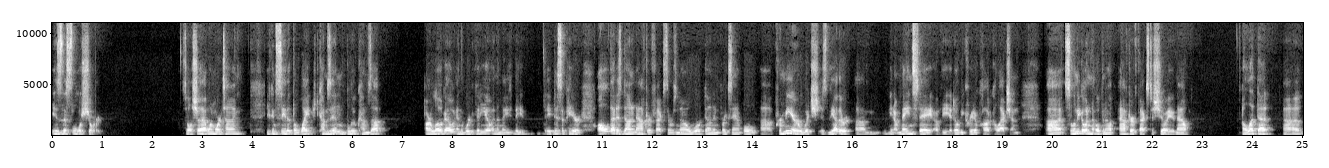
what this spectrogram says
is this little short. So I'll show that one more time. You can see that the white comes in, blue comes up, our logo and the word video, and then they, they, they disappear. All of that is done in After Effects. There was no work done in, for example, uh, Premiere, which is the other um, you know, mainstay of the Adobe Creative Cloud collection. Uh, so let me go ahead and open up After Effects to show you. Now, I'll let that uh,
